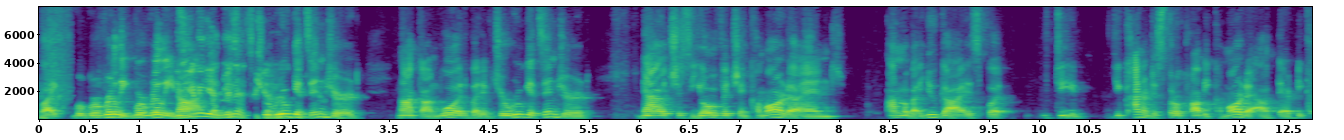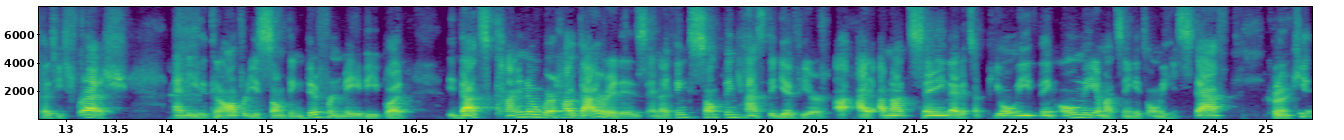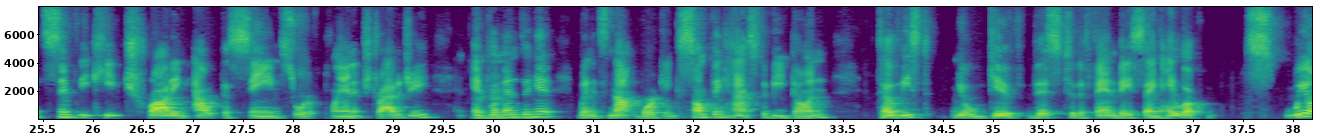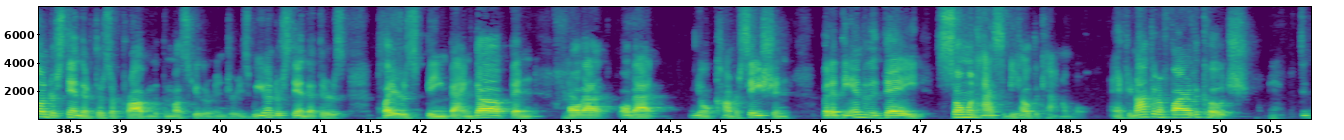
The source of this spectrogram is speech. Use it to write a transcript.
Like we're, we're really we're really not. Like, if Giroud gets injured, knock on wood, but if Giroud gets injured, now it's just Jovic and Camarda. And I don't know about you guys, but do you you kind of just throw probably Camarda out there because he's fresh and he can offer you something different maybe, but that's kind of where how dire it is. And I think something has to give here. I, I, am not saying that it's a Pioli thing only. I'm not saying it's only his staff. Correct. But you can't simply keep trotting out the same sort of plan and strategy and mm-hmm. implementing mm-hmm. it when it's not working. Something has to be done to at least you know give this to the fan base saying, hey, look, we understand that there's a problem with the muscular injuries. We understand that there's players being banged up and yeah. all that, all that, you know, conversation. But at the end of the day, someone has to be held accountable. And if you're not going to fire the coach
